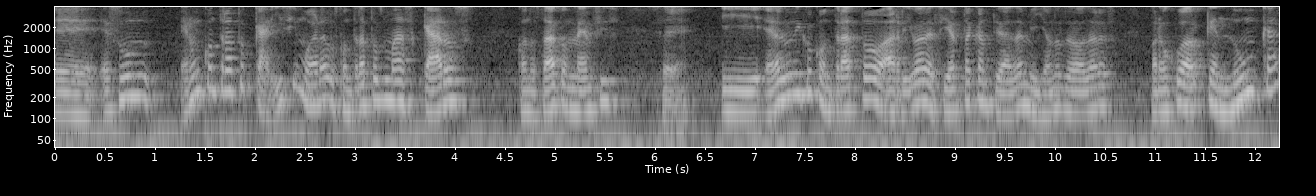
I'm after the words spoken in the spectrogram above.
eh, es un, era un contrato carísimo, era de los contratos más caros cuando estaba con Memphis, Sí. y era el único contrato arriba de cierta cantidad de millones de dólares para un jugador que nunca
